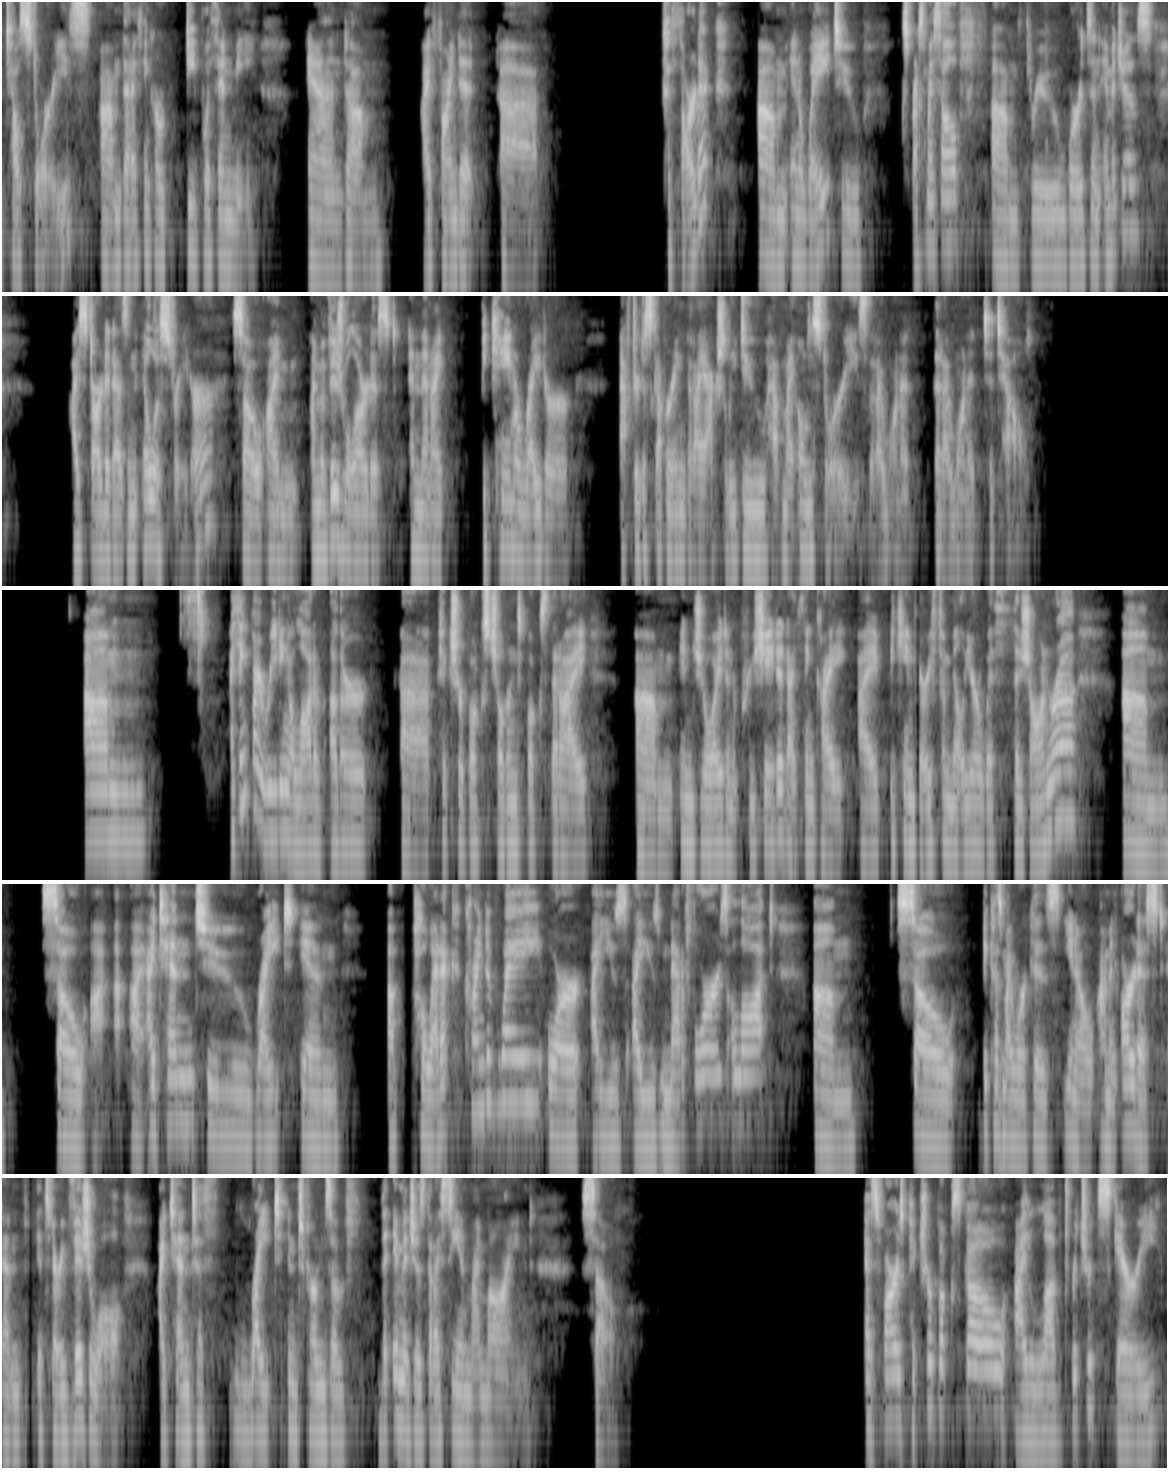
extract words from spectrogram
Tell stories um, that I think are deep within me, and um, I find it uh, cathartic um, in a way to express myself um, through words and images. I started as an illustrator, so I'm I'm a visual artist, and then I became a writer after discovering that I actually do have my own stories that I wanted that I wanted to tell. Um, I think by reading a lot of other uh, picture books, children's books that I um, enjoyed and appreciated, I think I I became very familiar with the genre. Um, so I, I, I tend to write in a poetic kind of way, or I use I use metaphors a lot. Um, so because my work is, you know, I'm an artist and it's very visual, I tend to th- write in terms of the images that I see in my mind. So, as far as picture books go, I loved Richard Scarry.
